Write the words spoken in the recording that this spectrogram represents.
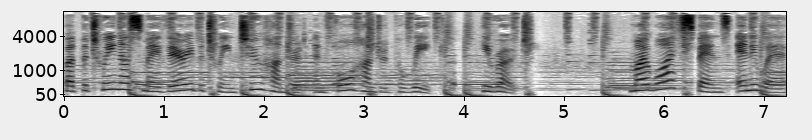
but between us may vary between 200 and 400 per week, he wrote. My wife spends anywhere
